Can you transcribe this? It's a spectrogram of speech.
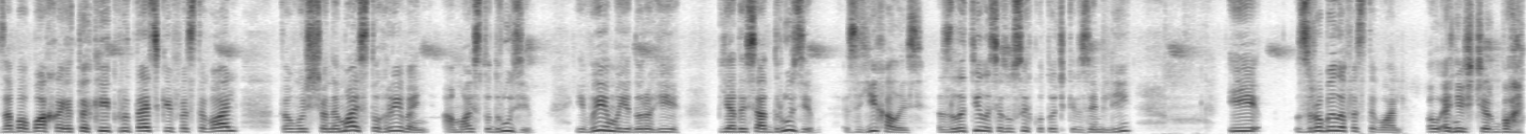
забабахає такий крутецький фестиваль, тому що не май 100 гривень, а май 100 друзів. І ви, мої дорогі, 50 друзів з'їхались, злетілися з усіх куточків землі і зробили фестиваль Олені Щербань.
